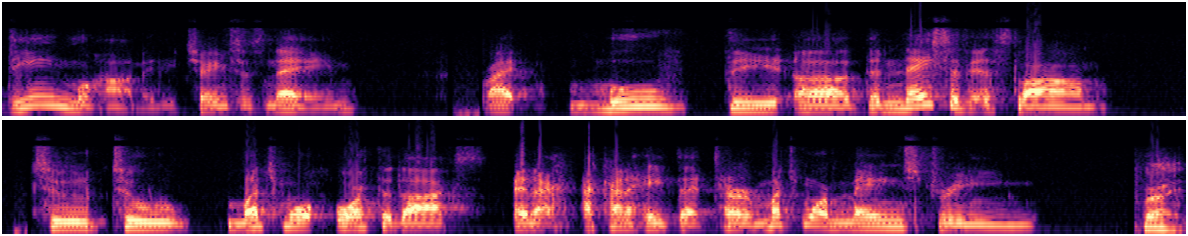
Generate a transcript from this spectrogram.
Deen Muhammad, he changed his name, right? Moved the uh, the Nation of Islam to to much more orthodox, and I, I kind of hate that term, much more mainstream Right.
